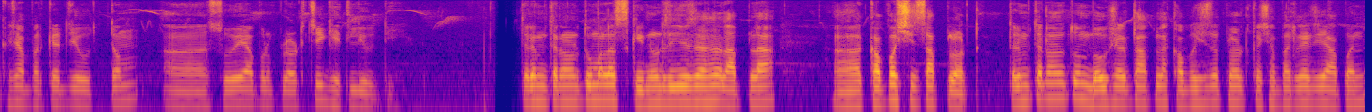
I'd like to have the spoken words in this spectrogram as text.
कशा प्रकारची उत्तम सोय आपण प्लॉटची घेतली होती. तर मित्रांनो तुम्हाला स्क्रीनवर दिसत असेल आपला कपाशीचा प्लॉट तर मित्रांनो तुम्ही बघू शकता आपला कपाशीचा प्लॉट कशा प्रकारचे आपण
